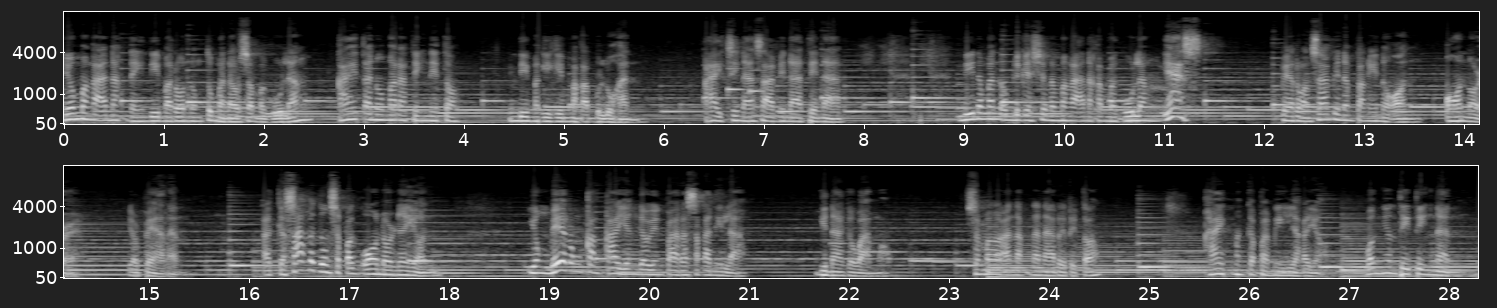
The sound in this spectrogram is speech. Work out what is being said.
Yung mga anak na hindi marunong tumanaw sa magulang, kahit ano marating nito, hindi magiging makabuluhan. Kahit sinasabi natin na hindi naman obligasyon ng mga anak ang magulang, yes! Pero ang sabi ng Panginoon, honor your parent. At kasama dun sa pag-honor na yon, yung merong kang kayang gawin para sa kanila, ginagawa mo. Sa mga anak na naririto, kahit magkapamilya kayo, huwag niyong titingnan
